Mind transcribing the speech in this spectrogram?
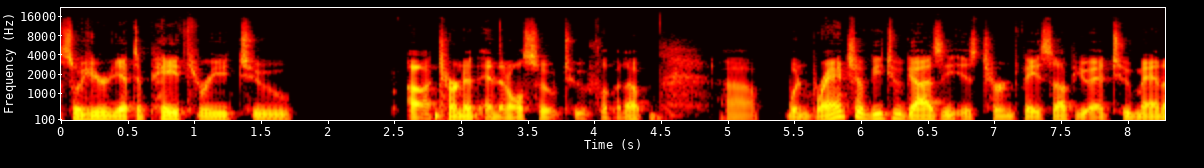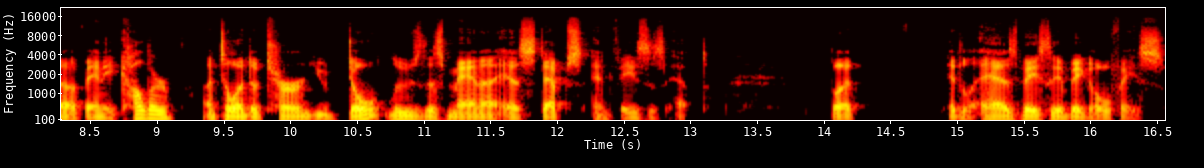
so here you have to pay three to uh, turn it, and then also to flip it up. Uh, when branch of Vitu-Ghazi is turned face up, you add two mana of any color. Until end of turn, you don't lose this mana as steps and phases end. But it has basically a big O face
